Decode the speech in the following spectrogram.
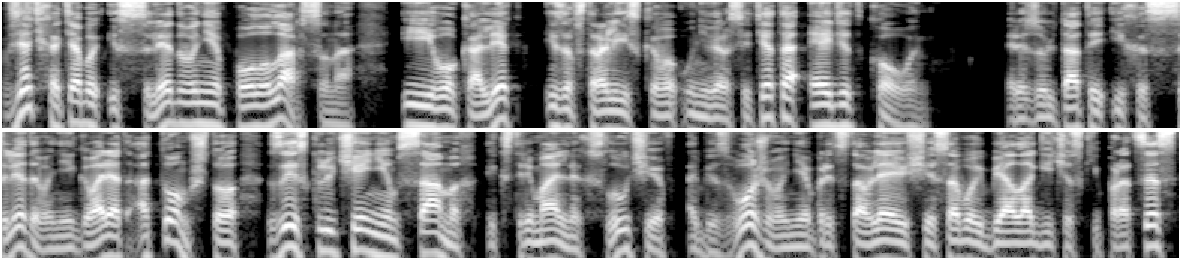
Взять хотя бы исследование Пола Ларсона и его коллег из Австралийского университета Эдит Коуэн. Результаты их исследований говорят о том, что за исключением самых экстремальных случаев обезвоживание, представляющее собой биологический процесс,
